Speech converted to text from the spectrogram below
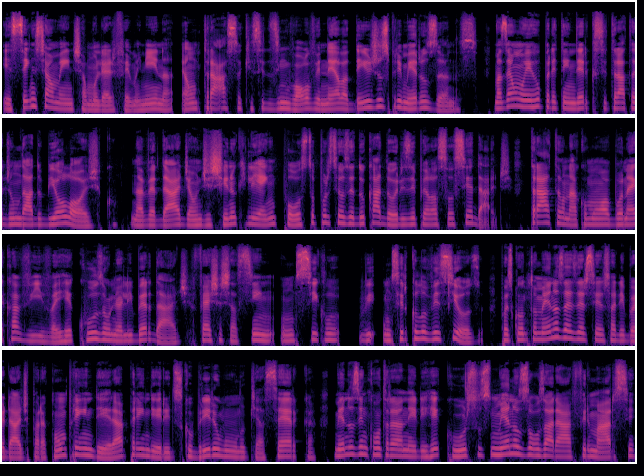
essencialmente a mulher feminina é um traço que se desenvolve nela desde os primeiros anos. Mas é um erro pretender que se trata de um dado biológico. Na verdade, é um destino que lhe é imposto por seus educadores e pela sociedade. Tratam-na como uma boneca viva e recusam-lhe a liberdade. Fecha-se assim um ciclo um círculo vicioso, pois quanto menos exercer sua liberdade para compreender, aprender e descobrir o mundo que a cerca, menos encontrará nele recursos, menos ousará afirmar-se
